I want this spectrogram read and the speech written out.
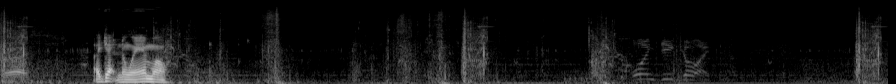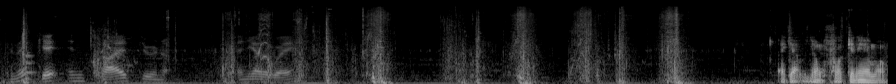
for us. I got no ammo. Decoy. Can they get inside through an, any other way? I got no fucking ammo.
